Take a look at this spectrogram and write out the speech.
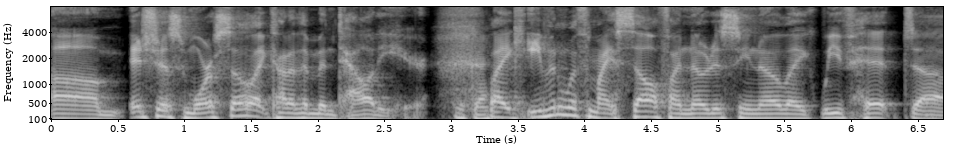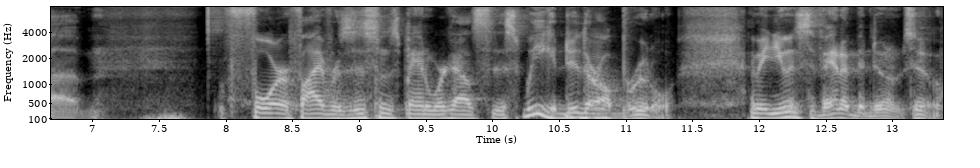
Um, it's just more so like kind of the mentality here. Okay. Like even with myself, I notice, you know, like we've hit um, four or five resistance band workouts this week, and dude, they're all brutal. I mean, you and Savannah have been doing them too.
